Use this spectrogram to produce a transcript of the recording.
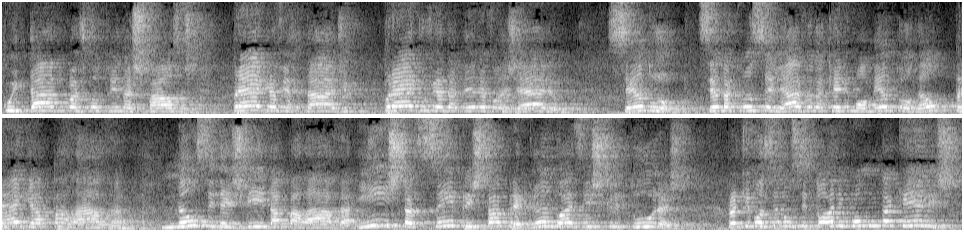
cuidado com as doutrinas falsas, pregue a verdade, pregue o verdadeiro evangelho, sendo, sendo aconselhável naquele momento ou não, pregue a palavra, não se desvie da palavra, insta sempre estar pregando as escrituras, para que você não se torne como um daqueles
